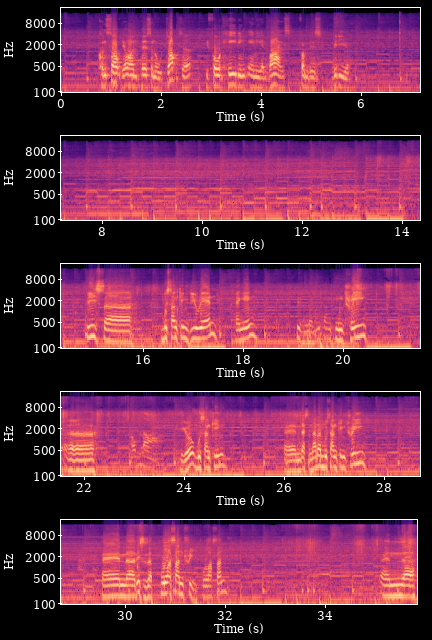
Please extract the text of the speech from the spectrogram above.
consult your own personal doctor before heeding any advice from this video. This uh, Musang King durian hanging. This is a Musang King tree uh, you go, Musang King. And that's another Musang King tree. And uh, this is a Pulasan tree, Pulasan. And uh,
